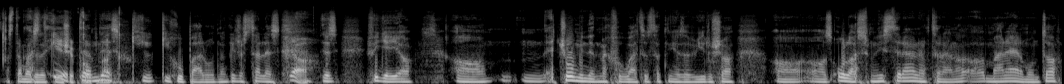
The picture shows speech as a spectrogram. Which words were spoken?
Aztán majd Azt ezek később értem, de kopnak. ez ki, kikupálódnak, és aztán lesz. Ja. Ez, figyelj, a, a, egy csomó mindent meg fog változtatni ez a vírus. A, a, az olasz miniszterelnök talán a, a, már elmondta,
